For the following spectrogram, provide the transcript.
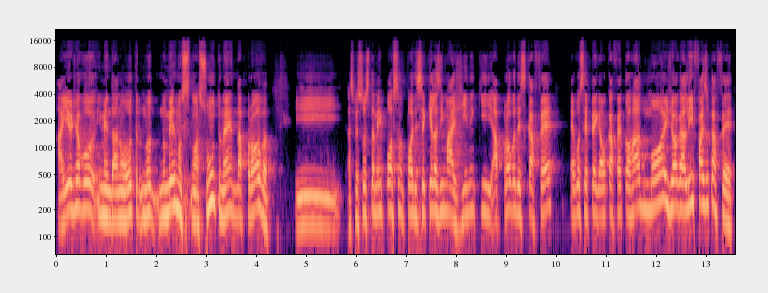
Aí eu já vou emendar no outro, no, no mesmo no assunto, né, da prova. E as pessoas também possam, pode ser que elas imaginem que a prova desse café é você pegar o café torrado, moe, joga ali e faz o café.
